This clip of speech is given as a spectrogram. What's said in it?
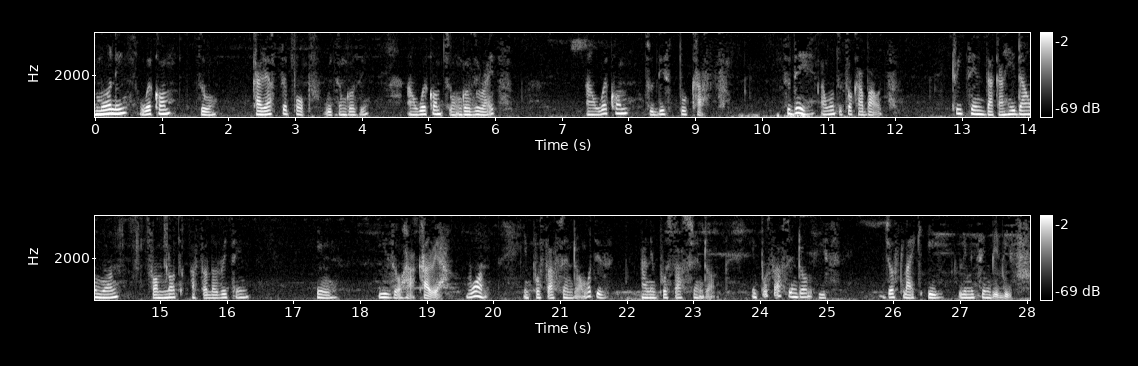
morning. Welcome to Career Step Up with Ngozi, and welcome to Ngozi Writes, and welcome to this podcast. Today, I want to talk about three things that can hinder one from not accelerating in his or her career. One, imposter syndrome. What is an imposter syndrome? Imposter syndrome is just like a limiting belief.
